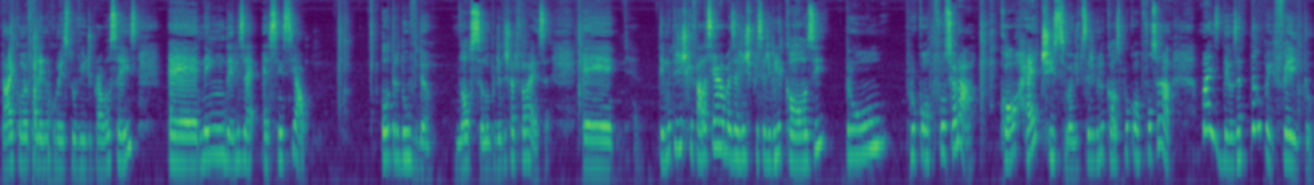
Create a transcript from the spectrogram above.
tá? E como eu falei no começo do vídeo para vocês, é, nenhum deles é essencial. Outra dúvida, nossa, eu não podia deixar de falar essa. É, tem muita gente que fala assim, ah, mas a gente precisa de glicose pro, pro corpo funcionar. Corretíssimo, a gente precisa de glicose pro corpo funcionar. Mas Deus é tão perfeito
